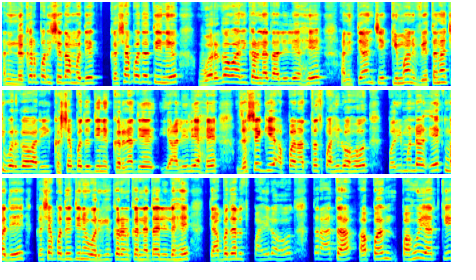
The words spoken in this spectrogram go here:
आणि नगर परिषदामध्ये कशा पद्धतीने वर्गवारी करण्यात आलेली आहे आणि त्यांचे किमान वेतनाची वर्गवारी कशा पद्धतीने करण्यात ये- आलेली आहे? जसे जसे की आपण आत्ताच पाहिलो आहोत परिमंडळ एकमध्ये कशा पद्धतीने वर्गीकरण करण्यात आलेलं आहे त्याबद्दलच पाहिलो आहोत. तर आता आपण पाहूयात की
